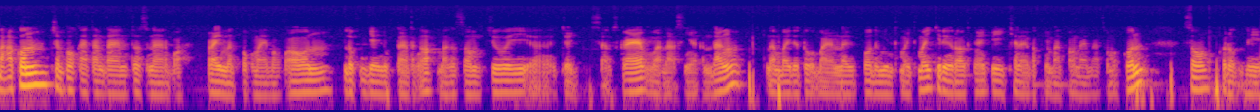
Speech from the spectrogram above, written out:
បាទអរគុណចំពោះការតាមដានទស្សនារបស់ប្រិយមិត្តពុកម៉ែបងប្អូនលោកយាយលោកតាទាំងអស់បាទក៏សូមជួយចុច Subscribe បាទដាក់សញ្ញាកណ្ដឹងដើម្បីទទួលបាននៅព័ត៌មានថ្មីៗជារៀងរាល់ថ្ងៃពី Channel របស់ខ្ញុំបាទផងដែរបាទសូមអរគុណសូមគោរពលា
